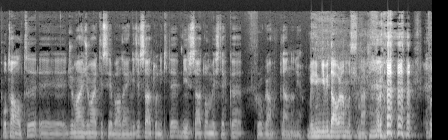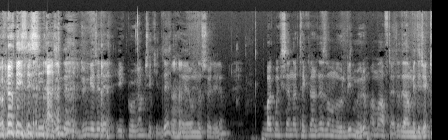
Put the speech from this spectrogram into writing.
Pota altı e, Cuma'yı cumartesiye bağlayan gece saat 12'de 1 saat 15 dakika program planlanıyor. Benim gibi davranmasınlar. programı izlesinler. Dün, de, dün gece de ilk program çekildi. E, onu da söyleyelim. Bakmak isteyenler tekrar ne zaman olur bilmiyorum ama haftaya da devam edecek.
